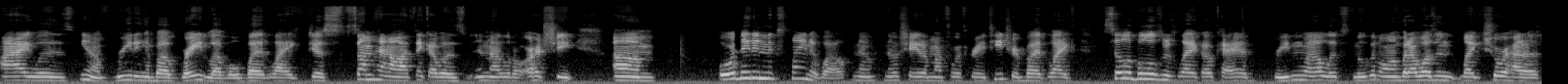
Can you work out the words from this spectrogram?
I was you know reading above grade level, but like just somehow I think I was in my little art sheet. Um, or they didn't explain it well. No, no shade on my fourth grade teacher, but like syllables was like, okay, reading well, let's move it on. But I wasn't like sure how to.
